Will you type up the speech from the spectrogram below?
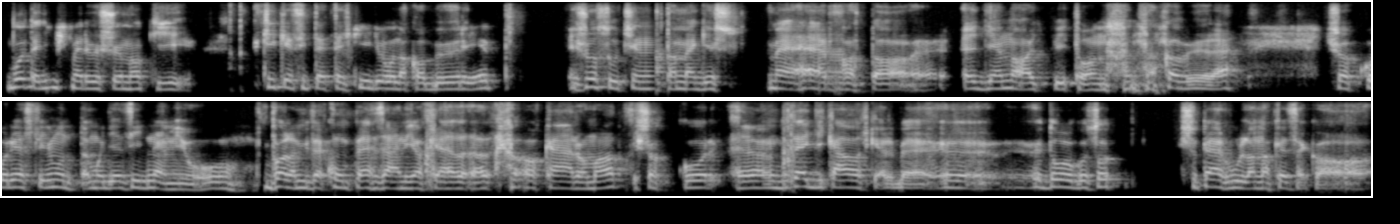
volt egy ismerősöm, aki kikészített egy kígyónak a bőrét, és rosszul csinálta meg, és elratta egy ilyen nagy pitonnak a bőre, és akkor ezt így mondtam, hogy ez így nem jó, valamivel kompenzálnia kell a káromat, és akkor az egyik állatkertbe dolgozott, és ott elhullanak ezek a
